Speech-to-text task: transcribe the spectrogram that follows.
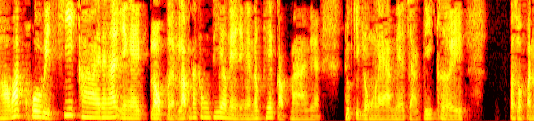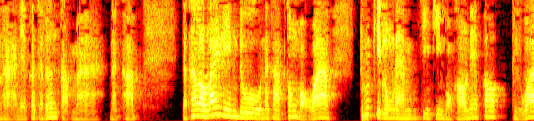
ภาวะโควิดขี้คายนะฮะยังไงเราเปิดรับนักท่องเที่ยวเนี่ยยังไงนักท่องเที่ยวกลับมาเนี่ยธุรกิจโรงแรมเนี่ยจากที่เคย ประสบปัญหาเนี่ยก็จะเริ่มกลับมานะครับ แต่ถ้าเราไล่เรียงดูนะครับ ต้องบอกว่าธุรกิจโรงแรมจริง ๆ ของเขาเนี่ยก็ถือว่า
